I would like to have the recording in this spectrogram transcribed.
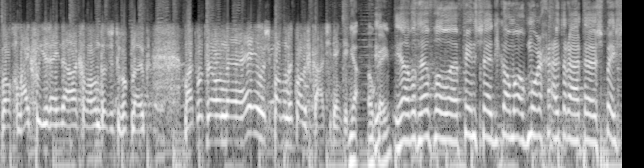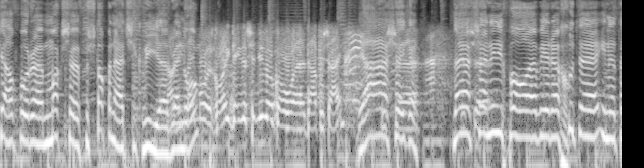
wel gelijk voor iedereen dadelijk gewoon. Dat is natuurlijk ook leuk. Maar het wordt wel een eh, hele spannende kwalificatie, denk ik. Ja, oké. Ja, want heel veel eh, fans eh, die komen ook morgen uiteraard eh, speciaal voor eh, Max Verstappen naar het circuit, eh, Nou, Randall. morgen hoor. Ik denk dat ze nu ook al daarvoor zijn. Ja, Dus, zeker. nou ja, dus, ze zijn in ieder geval weer goed eh, in het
